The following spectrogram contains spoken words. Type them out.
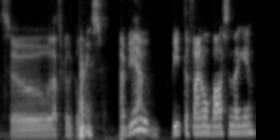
So that's really cool. Nice. Have you Yeah. beat the final boss in that game?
